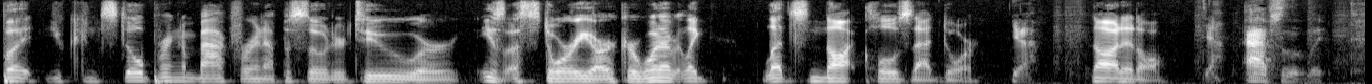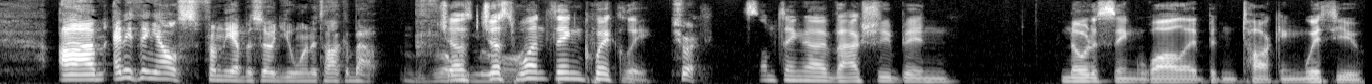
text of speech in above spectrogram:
but you can still bring him back for an episode or two, or is a story arc or whatever. Like, let's not close that door. yeah Not at all. Yeah, absolutely. Um, anything else from the episode you want to talk about? Just just on? one thing quickly. Sure. Something I've actually been noticing while I've been talking with you.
